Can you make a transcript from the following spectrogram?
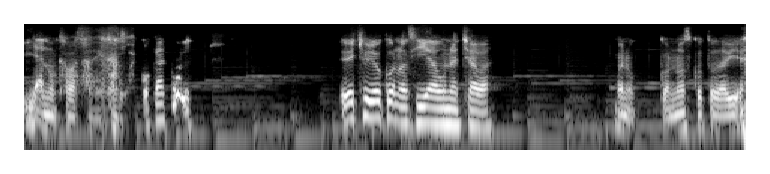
y ya nunca vas a dejar la Coca-Cola. De hecho, yo conocí a una chava, bueno, conozco todavía.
